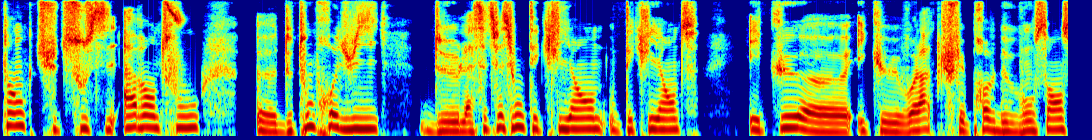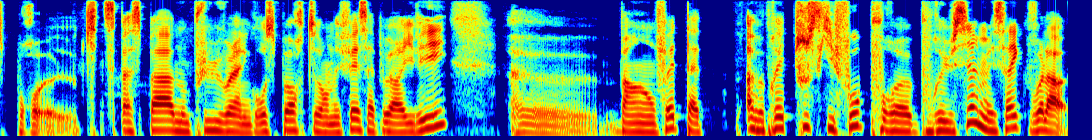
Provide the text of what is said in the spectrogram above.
tant que tu te soucies avant tout euh, de ton produit, de la satisfaction de tes clients ou tes clientes, et que euh, et que voilà, tu fais preuve de bon sens pour qu'il ne se passe pas non plus voilà une grosse porte. En effet, ça peut arriver. ben en fait, t'as à peu près tout ce qu'il faut pour, euh, pour réussir. Mais c'est vrai que voilà,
